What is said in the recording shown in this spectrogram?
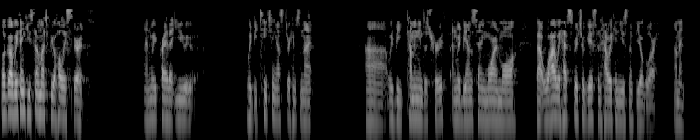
Lord God, we thank you so much for your Holy Spirit, and we pray that you would be teaching us through him tonight. Uh, we'd be coming into truth, and we'd be understanding more and more about why we have spiritual gifts and how we can use them for your glory. Amen.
